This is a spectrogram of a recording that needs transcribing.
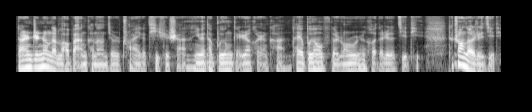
当然，真正的老板可能就是穿一个 T 恤衫，因为他不用给任何人看，他也不用融入任何的这个集体，他创造了这个集体。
